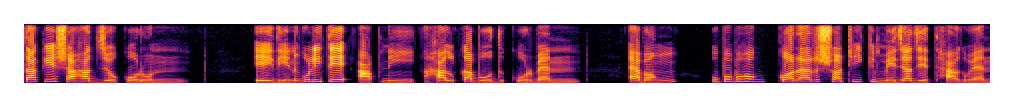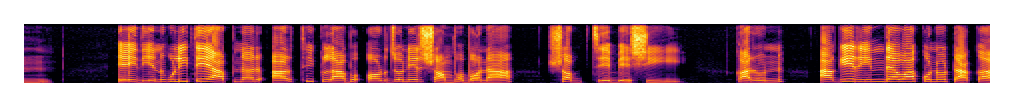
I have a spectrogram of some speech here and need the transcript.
তাকে সাহায্য করুন। এই দিনগুলিতে আপনি হালকা বোধ করবেন এবং উপভোগ করার সঠিক মেজাজে থাকবেন। এই দিনগুলিতে আপনার আর্থিক লাভ অর্জনের সম্ভাবনা সবচেয়ে বেশি। কারণ আগে ঋণ দেওয়া কোনো টাকা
